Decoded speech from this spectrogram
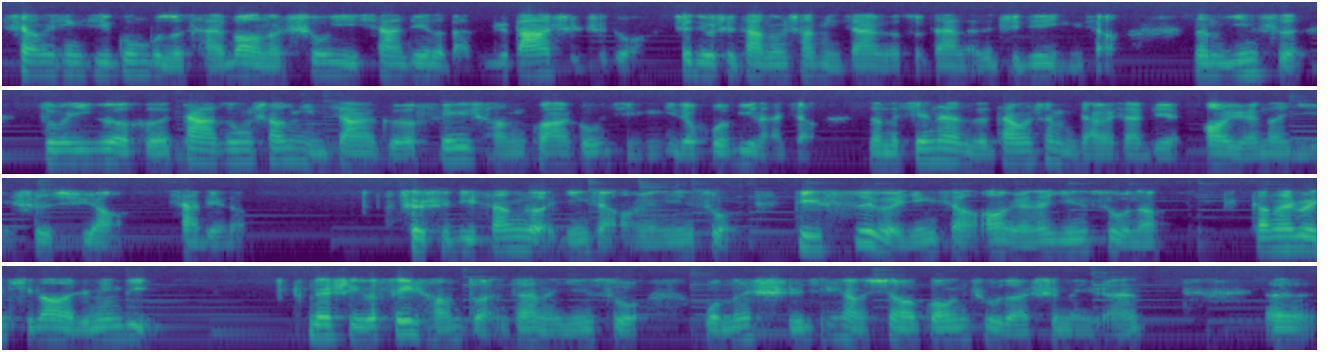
上个星期公布的财报呢，收益下跌了百分之八十之多，这就是大宗商品价格所带来的直接影响。那么因此，作为一个和大宗商品价格非常挂钩紧密的货币来讲，那么现在的大宗商品价格下跌，澳元呢也是需要下跌的。这是第三个影响澳元的因素。第四个影响澳元的因素呢？刚才瑞提到了人民币，那是一个非常短暂的因素。我们实际上需要关注的是美元。呃，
